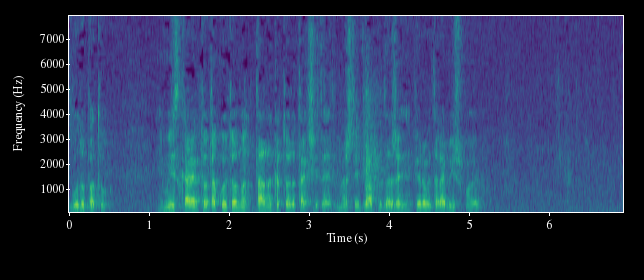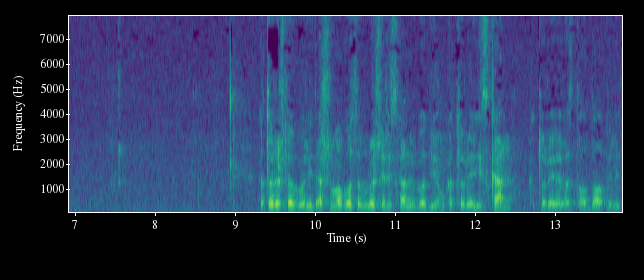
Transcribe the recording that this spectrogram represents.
буду потур. И мы искали, кто такой Тана, который так считает. Мы нашли два предложения. Первый это Раби Шмуэль. Который что говорит? Ашума боссом лоши рискан бодьем, который рискан, который раздолбал перед,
